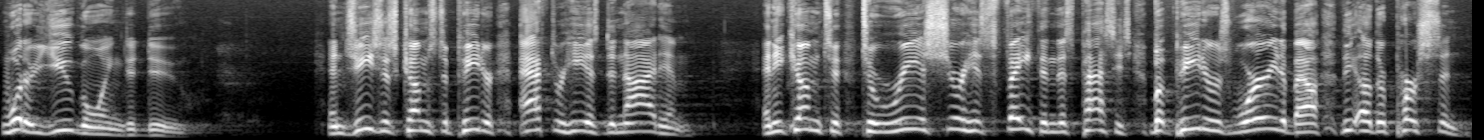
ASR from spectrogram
What are you going to do? And Jesus comes to Peter after he has denied him. And he comes to, to reassure his faith in this passage. But Peter is worried about the other person.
